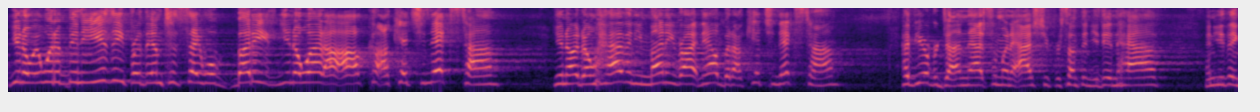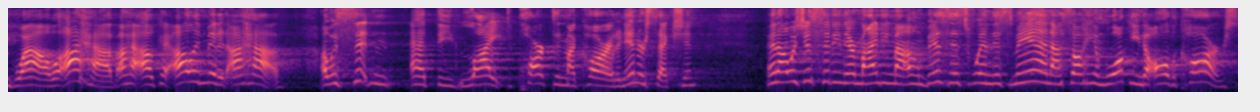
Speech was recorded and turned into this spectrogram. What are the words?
you know, it would have been easy for them to say, well, buddy, you know what? I'll, I'll, catch you next time. You know, I don't have any money right now, but I'll catch you next time. Have you ever done that? Someone asked you for something you didn't have, and you think, wow, well, I have. I ha- okay, I'll admit it, I have. I was sitting at the light parked in my car at an intersection, and I was just sitting there minding my own business when this man, I saw him walking to all the cars,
